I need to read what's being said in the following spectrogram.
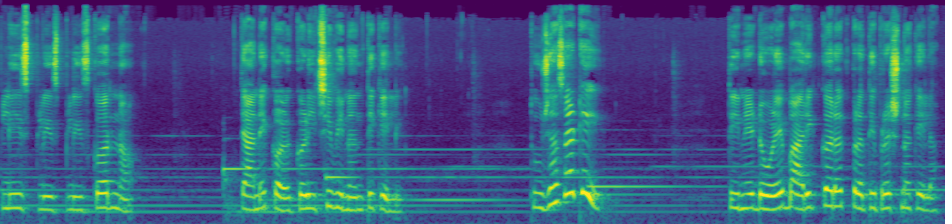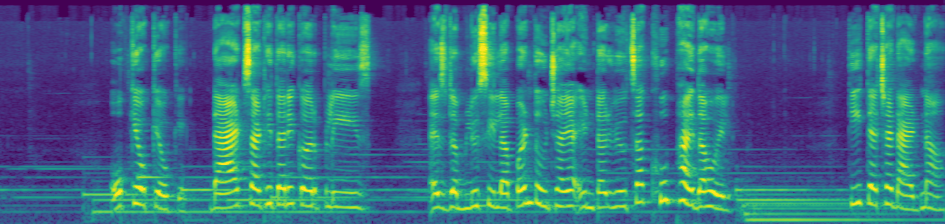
प्लीज प्लीज प्लीज कर ना. त्याने कळकळीची विनंती केली. तुझ्यासाठी? तिने डोळे बारीक करत प्रतिप्रश्न केला. ओके ओके ओके. डॅडसाठी तरी कर प्लीज. एस डब्ल्यू सीला पण तुमच्या या इंटरव्ह्यूचा खूप फायदा होईल. ती त्याच्या डॅडना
